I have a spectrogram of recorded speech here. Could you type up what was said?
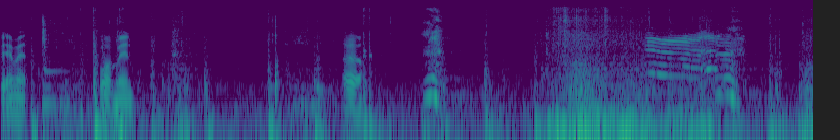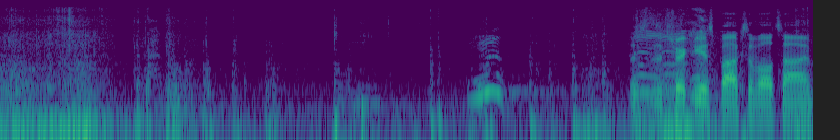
Damn it. Come on, man. Oh. This is the trickiest box of all time.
